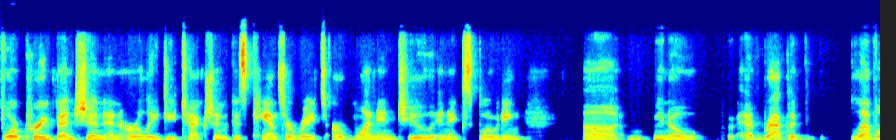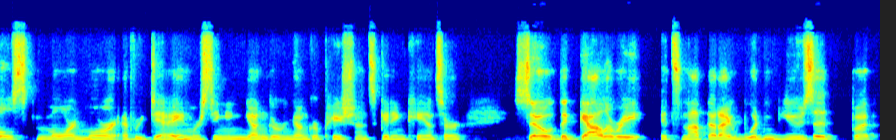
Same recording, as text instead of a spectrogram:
for prevention and early detection because cancer rates are one in two and exploding, uh, you know, at rapid levels more and more every day. And we're seeing younger and younger patients getting cancer. So the Galleri, it's not that I wouldn't use it, but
